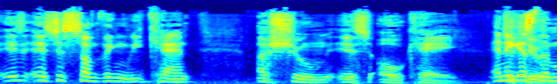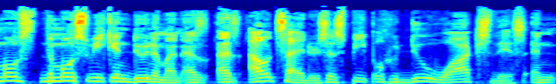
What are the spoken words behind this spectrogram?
it's, it's just something we can't assume is okay. And I guess do. the most the most we can do, naman, as as outsiders, as people who do watch this, and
